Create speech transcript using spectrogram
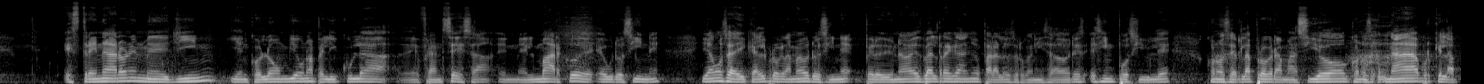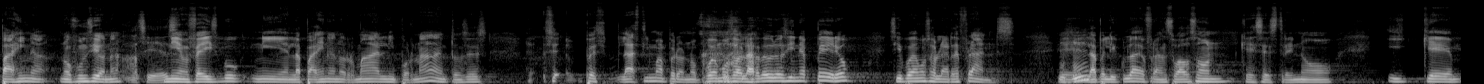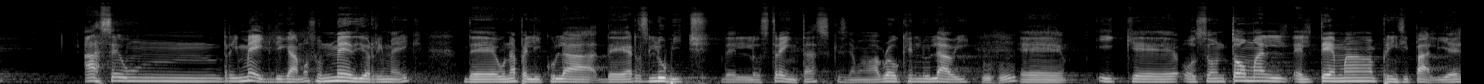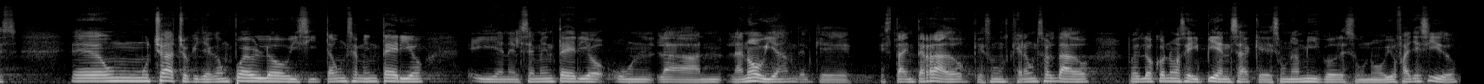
estrenaron en Medellín y en Colombia una película eh, francesa en el marco de Eurocine. Íbamos a dedicar el programa a Eurocine, pero de una vez va el regaño para los organizadores. Es imposible conocer la programación, conocer nada, porque la página no funciona. Ni en Facebook, ni en la página normal, ni por nada. Entonces, pues lástima, pero no podemos hablar de Eurocine, pero sí podemos hablar de France. Eh, la película de François Ozon, que se estrenó y que hace un remake, digamos, un medio remake de una película de Ernst Lubitsch de los 30 que se llamaba Broken Lullaby eh, y que Ozon toma el, tema principal y es eh, un muchacho que llega a un pueblo, visita un cementerio y en el cementerio la, novia del que está enterrado, que, es un, que era un soldado, pues lo conoce y piensa que es un amigo de su novio fallecido.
